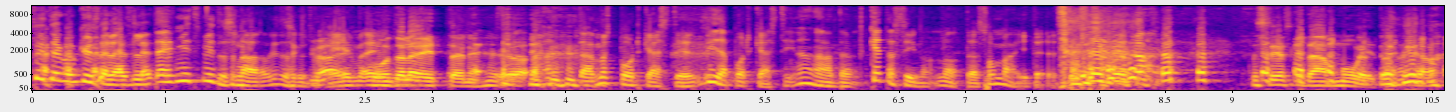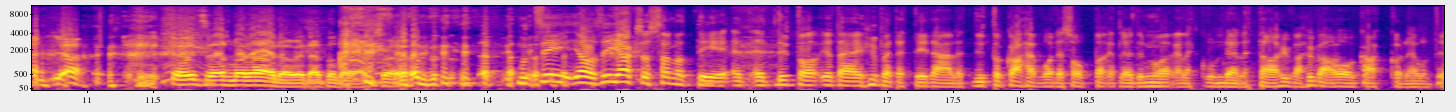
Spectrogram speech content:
Sitten joku kyselee silleen, että ei, mit, mitä naarat, mitä sä Mä kuuntelen itteeni. Joo. Tämmöistä podcastia, mitä podcastia? No, no, tämmöistä. Ketä siinä on? No, tässä on mä itse. Tässä ei ole ketään muita. Ja, ja itse asiassa mä olin ainoa mitä tota jaksoa. Mutta si, joo, siinä jaksossa sanottiin, että et nyt on jotain hypetettiin täällä, että nyt on kahden vuoden sopparit löyty nuorelle kundeille. Tämä on hyvä, hyvä O2, mutta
